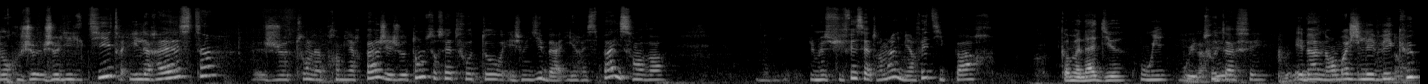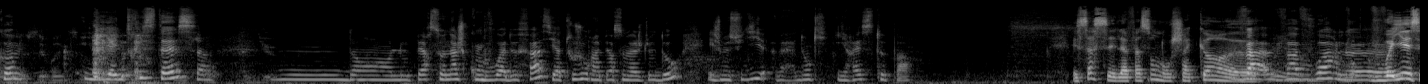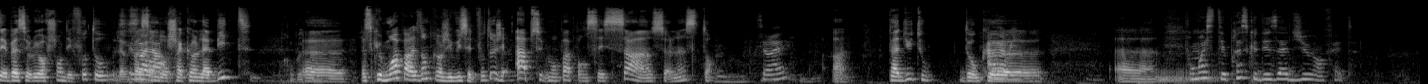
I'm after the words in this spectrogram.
Donc je, je lis le titre, il reste, je tourne la première page et je tombe sur cette photo et je me dis bah il reste pas, il s'en va. Je me suis fait cette remarque, mais en fait il part. Comme un adieu. Oui, Oui, tout à fait. Eh ben non, moi je l'ai vécu comme il y a une tristesse mm, dans le personnage qu'on voit de face. Il y a toujours un personnage de dos. Et je me suis dit, ah bah, donc il reste pas. Et ça, c'est la façon dont chacun. euh, va, va voir le. Vous voyez, c'est bah, le hors-champ des photos, la façon Voilà. dont chacun l'habite. Euh, parce que moi, par exemple, quand j'ai vu cette photo, j'ai absolument pas pensé ça à un seul instant. C'est vrai? Pas du tout. Donc, Ah oui. euh, Pour moi, c'était presque des adieux en fait.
